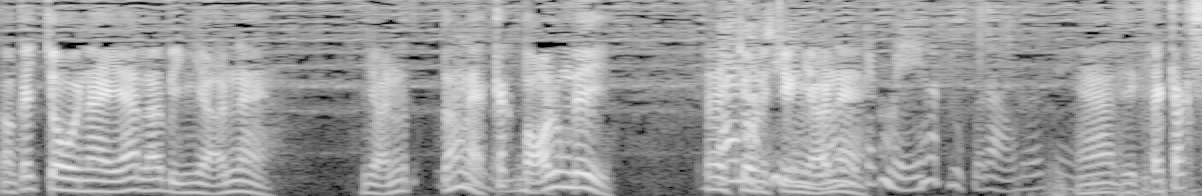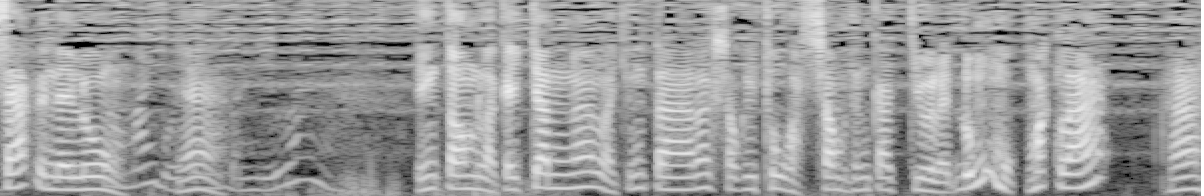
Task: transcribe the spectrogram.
Còn cái chồi này á là bị nhện nè. Nhện nó nè cắt bỏ luôn đi cái nó này nhện dưỡng nè. đó à, thì phải cắt sát lên đây luôn nha. yên tâm là cây chanh á là chúng ta đó sau khi thu hoạch xong chúng ta chừa lại đúng một mắt lá ha.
